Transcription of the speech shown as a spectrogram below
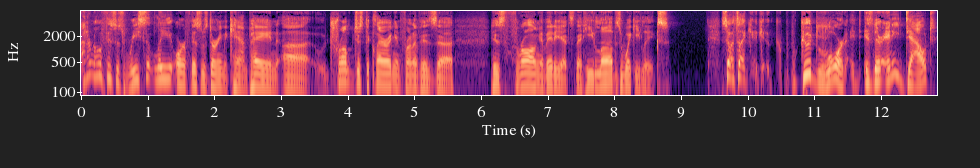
I don't know if this was recently or if this was during the campaign, uh, Trump just declaring in front of his, uh, his throng of idiots that he loves WikiLeaks. So it's like, good Lord, is there any doubt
